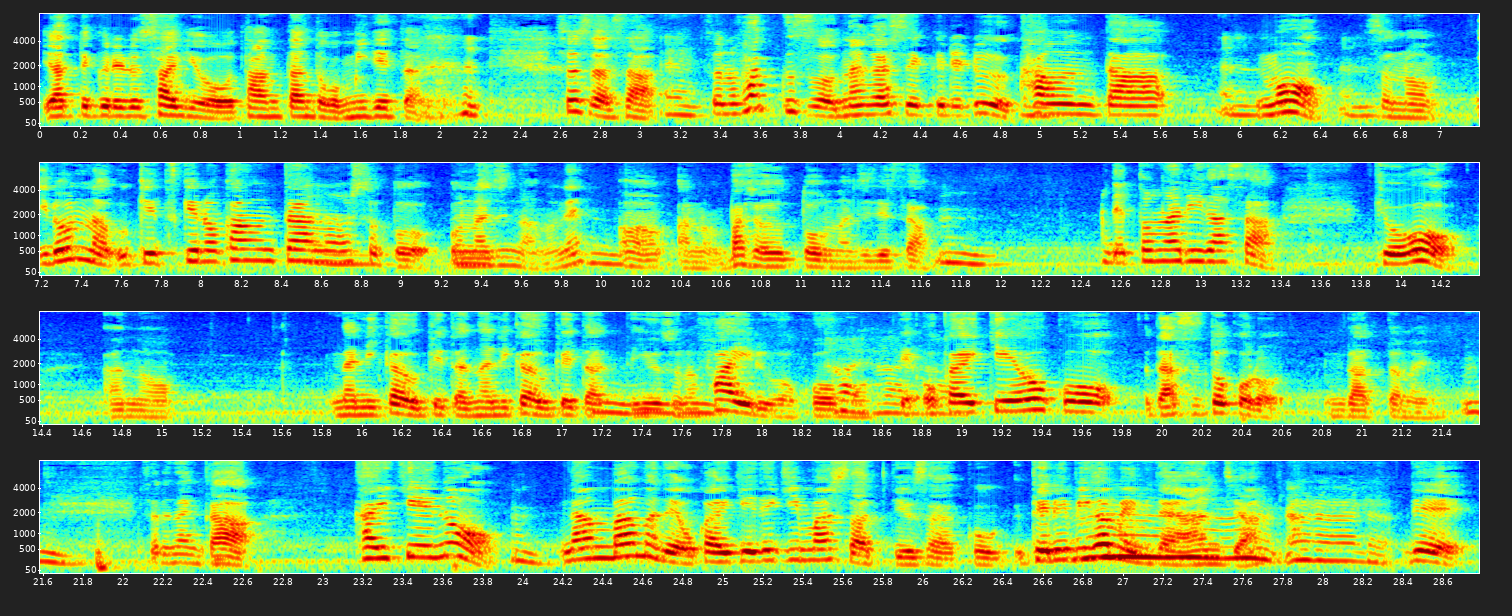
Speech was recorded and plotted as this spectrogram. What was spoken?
やってくれる作業を淡々とこう見てたの。そしたらさ、うん。そのファックスを流してくれるカウンターうん。も、うん。そのいろんな受付のカウンターの人と同じなのね、うん。ああの場所と同じでさ。うん。で隣がさ今日あの何か受けた何か受けたっていうそのファイルをこう持ってお会計をこう出すところだったのよ。うん。それなんか会計のうん。何番までお会計できましたっていうさこうテレビ画面みたいなのあんじゃん。うあるある。で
